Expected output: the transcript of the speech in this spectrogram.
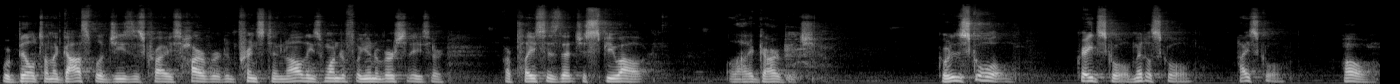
were built on the gospel of Jesus Christ, Harvard and Princeton, and all these wonderful universities are, are places that just spew out a lot of garbage. Go to the school, grade school, middle school, high school. Oh,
